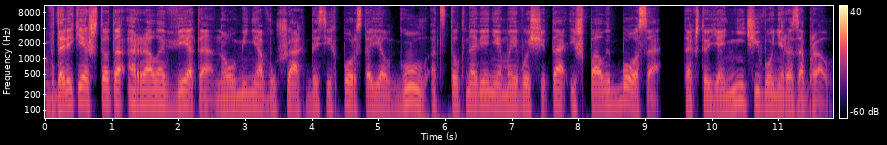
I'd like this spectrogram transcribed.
Вдалеке что-то орало вета, но у меня в ушах до сих пор стоял гул от столкновения моего щита и шпалы босса, так что я ничего не разобрал.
